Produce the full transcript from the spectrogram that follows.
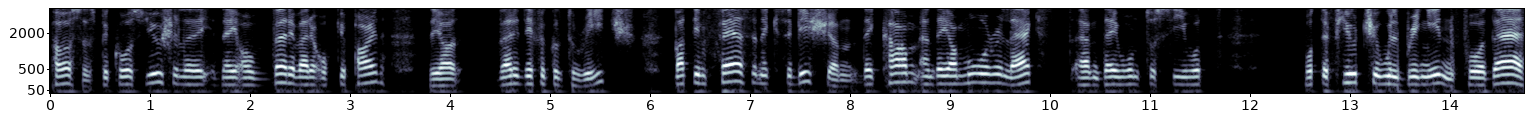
persons because usually they are very, very occupied. They are very difficult to reach. But in fairs and exhibition, they come and they are more relaxed and they want to see what what the future will bring in for their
